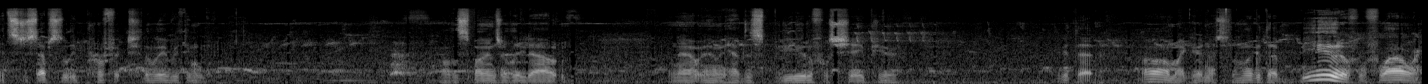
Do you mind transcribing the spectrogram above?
It's just absolutely perfect, the way everything... All the spines are laid out. Now and we have this beautiful shape here. Look at that. Oh my goodness. And look at that beautiful flower.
